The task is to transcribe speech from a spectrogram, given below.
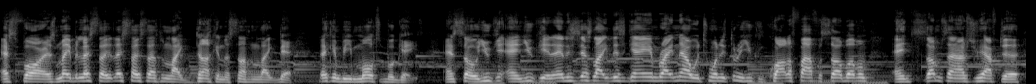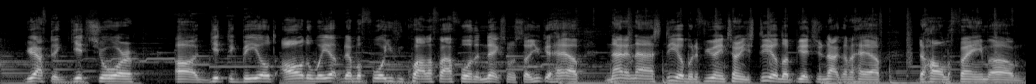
as far as maybe let's say let's say something like Duncan or something like that. There can be multiple gates. And so you can and you can and it's just like this game right now with 23, you can qualify for some of them, and sometimes you have to you have to get your uh, get the build all the way up there before you can qualify for the next one. So you can have 99 steal, but if you ain't turning your steal up yet, you're not gonna have the Hall of Fame um,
